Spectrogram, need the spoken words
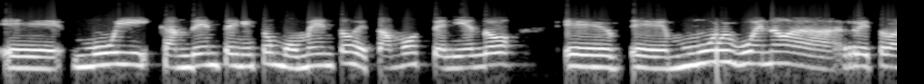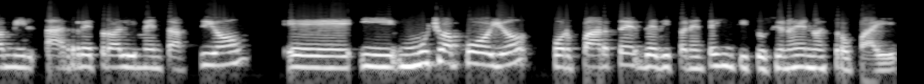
eh, muy candente en estos momentos. Estamos teniendo eh, muy buena retroalimentación eh, y mucho apoyo por parte de diferentes instituciones en nuestro país.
